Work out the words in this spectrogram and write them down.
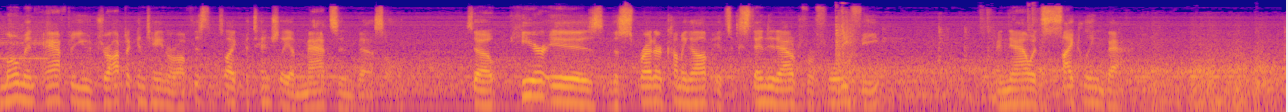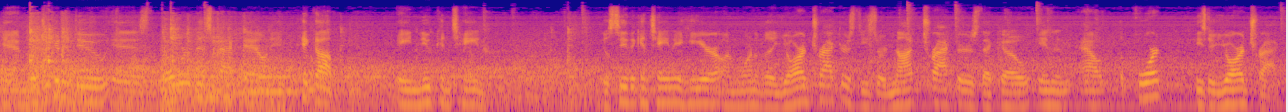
moment after you dropped a container off. This looks like potentially a Matson vessel. So here is the spreader coming up. It's extended out for 40 feet. And now it's cycling back. And what you're going to do is lower this back down and pick up a new container. You'll see the container here on one of the yard tractors. These are not tractors that go in and out the port. These are yard tractors.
